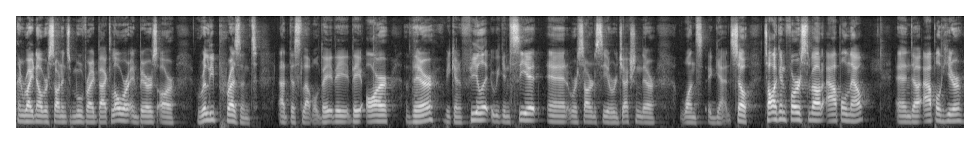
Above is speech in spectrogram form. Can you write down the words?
And right now we're starting to move right back lower, and bears are really present at this level. They they they are there. We can feel it, we can see it, and we're starting to see a rejection there once again. So talking first about Apple now. And uh, Apple here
